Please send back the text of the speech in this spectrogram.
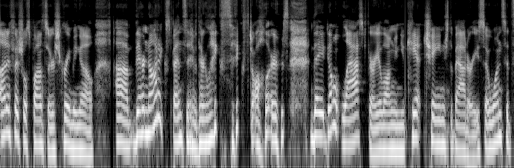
unofficial sponsors, Screaming O. Um, they're not expensive. They're like six dollars. They don't last very long, and you can't change the battery. So once it's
